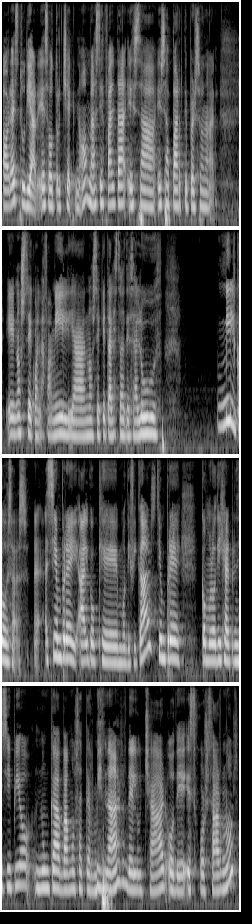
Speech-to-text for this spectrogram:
Ahora estudiar es otro check, ¿no? Me hace falta esa, esa parte personal. Eh, no sé, con la familia, no sé qué tal estás de salud. Mil cosas. Eh, siempre hay algo que modificar, siempre, como lo dije al principio, nunca vamos a terminar de luchar o de esforzarnos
